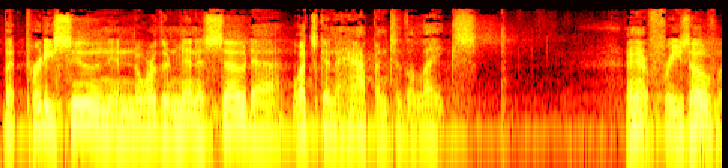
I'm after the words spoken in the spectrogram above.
But pretty soon in northern Minnesota, what's going to happen to the lakes? They're going to freeze over.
